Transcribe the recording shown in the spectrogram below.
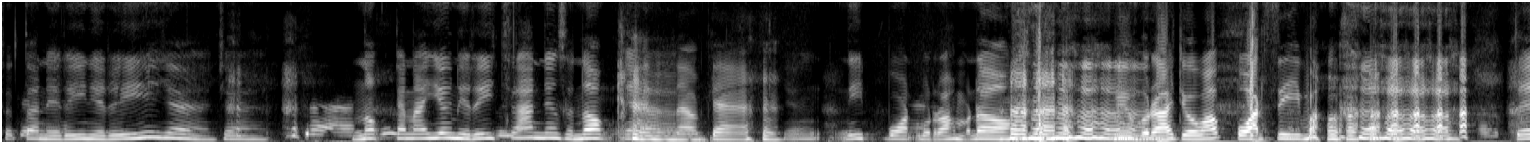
សិតតានារីនារីចាចាចាណុកកាលណាយើងនារីច្រើនយើងសនុកចាណាប់ចាយើងនេះពាត់បរោះម្ដងមានបរិះចូលមកពាត់ស៊ីបងទេ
